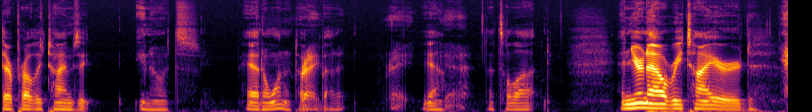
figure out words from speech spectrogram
there are probably times that you know it's hey, I don't want to talk Right. about it. right Yeah, yeah that's a lot. And you're now retired. Yeah.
